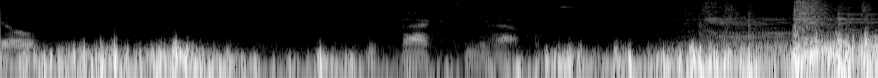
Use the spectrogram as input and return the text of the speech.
downhill. Let's get back and see what happens.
